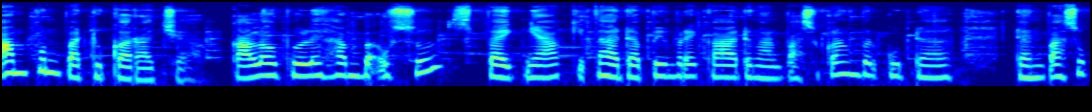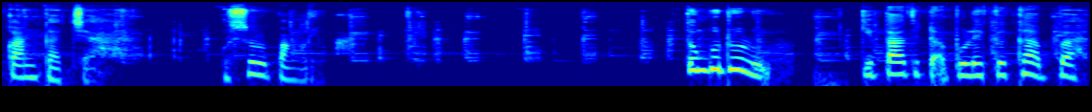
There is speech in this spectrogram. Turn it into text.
Ampun Paduka Raja, kalau boleh hamba usul, sebaiknya kita hadapi mereka dengan pasukan berkuda dan pasukan gajah. Usul Panglima. Tunggu dulu, kita tidak boleh gegabah,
